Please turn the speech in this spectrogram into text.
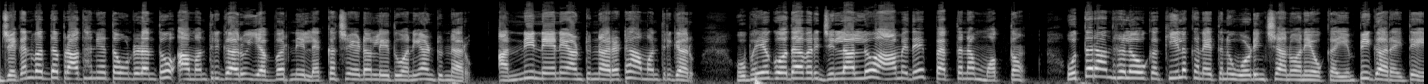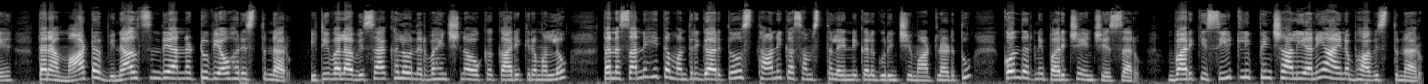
జగన్ వద్ద ప్రాధాన్యత ఉండడంతో ఆ మంత్రి గారు ఎవ్వర్నీ లెక్క చేయడం లేదు అని అంటున్నారు. అన్నీ నేనే అంటున్నారట ఆ మంత్రి గారు. ఉభయ గోదావరి జిల్లాల్లో ఆమెదే పెత్తనం మొత్తం. ఉత్తరాంధ్రలో ఒక కీలక నేతను ఓడించాను అనే ఒక ఎంపీ గారైతే తన మాట వినాల్సిందే అన్నట్టు వ్యవహరిస్తున్నారు. ఇటీవల విశాఖలో నిర్వహించిన ఒక కార్యక్రమంలో తన సన్నిహిత మంత్రి గారితో స్థానిక సంస్థల ఎన్నికల గురించి మాట్లాడుతూ కొందరిని పరిచయం చేశారు. వారికి సీట్లు ఇప్పించాలి అని ఆయన భావిస్తున్నారు.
